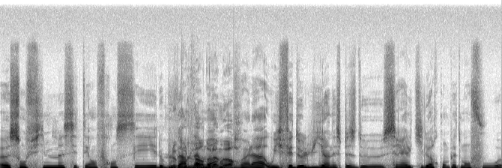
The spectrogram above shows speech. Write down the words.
Euh, son film, c'était en français Le Boulevard, de, la mort, Voilà, où il fait de lui un espèce de serial killer complètement fou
